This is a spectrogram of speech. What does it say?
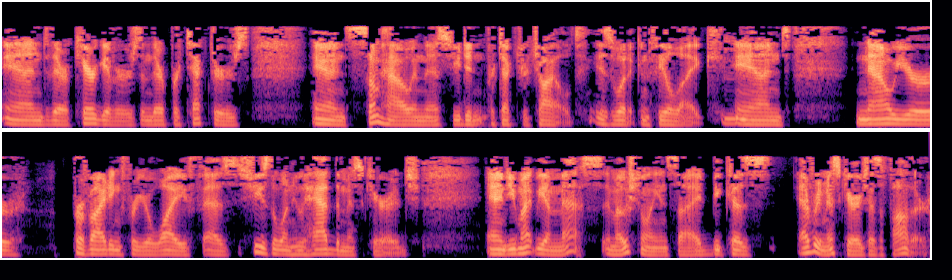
and they're caregivers and they're protectors. And somehow in this, you didn't protect your child is what it can feel like. Mm. And now you're providing for your wife as she's the one who had the miscarriage. And you might be a mess emotionally inside because every miscarriage has a father.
